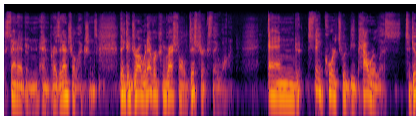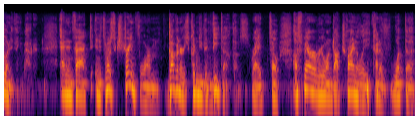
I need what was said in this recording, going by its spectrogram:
Senate, and, and presidential elections. They could draw whatever congressional districts they want. And state courts would be powerless to do anything about it. And in fact, in its most extreme form, governors couldn't even veto those, right? So I'll spare everyone doctrinally kind of what the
